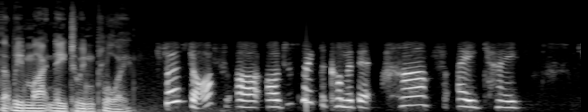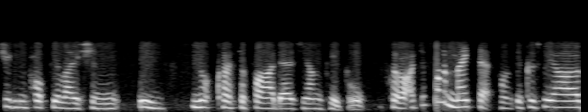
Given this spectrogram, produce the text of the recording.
that we might need to employ? First off, uh, I'll just make the comment that half a TAFE student population is not classified as young people. So I just want to make that point because we are a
